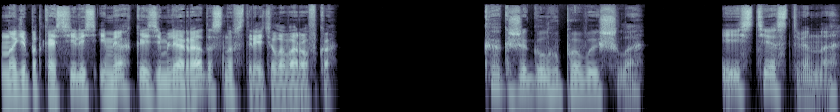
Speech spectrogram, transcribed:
ноги подкосились, и мягкая земля радостно встретила воровку. «Как же глупо вышло. Естественно.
